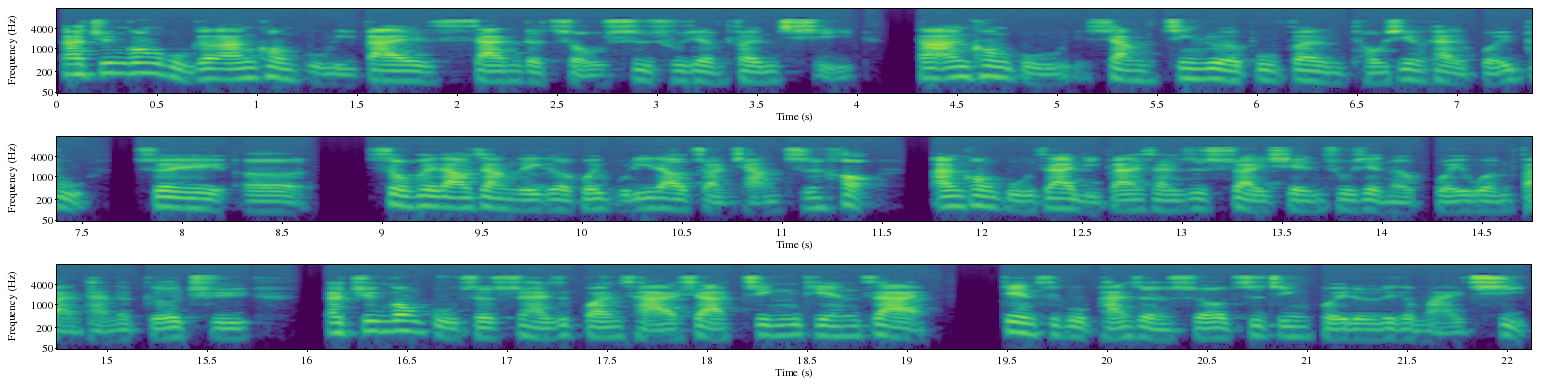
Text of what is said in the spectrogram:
那军工股跟安控股礼拜三的走势出现分歧。那安控股像进入的部分，头信又开始回补，所以呃，受惠到这样的一个回补力道转强之后，安控股在礼拜三是率先出现了回稳反弹的格局。那军工股则是还是观察一下今天在电子股盘整的时候资金回流的一个买气。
